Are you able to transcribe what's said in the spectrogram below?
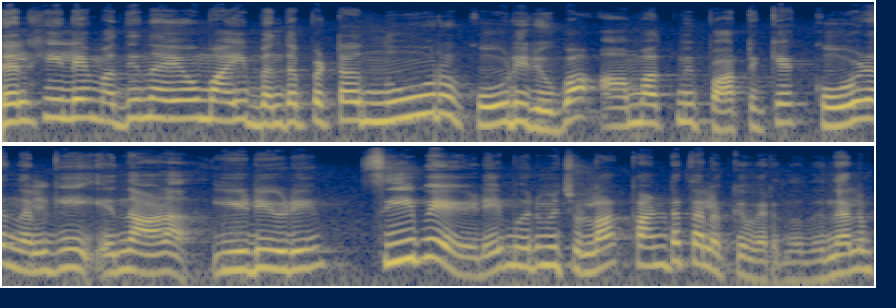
ഡൽഹിയിലെ മദ്യനയവുമായി ബന്ധപ്പെട്ട നൂറ് കോടി രൂപ ആം ആദ്മി പാർട്ടിക്ക് കോഴ നൽകി എന്നാണ് ഇ ഡിയുടെയും സി ബി ഐയുടെയും ഒരുമിച്ചുള്ള കണ്ടെത്തലൊക്കെ വരുന്നത്. എന്നാലും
